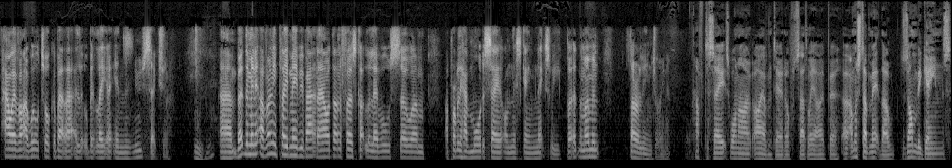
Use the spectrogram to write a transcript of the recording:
However, I will talk about that a little bit later in the news section. Um, but at the minute, I've only played maybe about an hour, I've done the first couple of levels, so um, I'll probably have more to say on this game next week. But at the moment, thoroughly enjoying it. have to say it's one I, I haven't heard of. Sadly, I've, uh, I I must admit though, zombie games.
